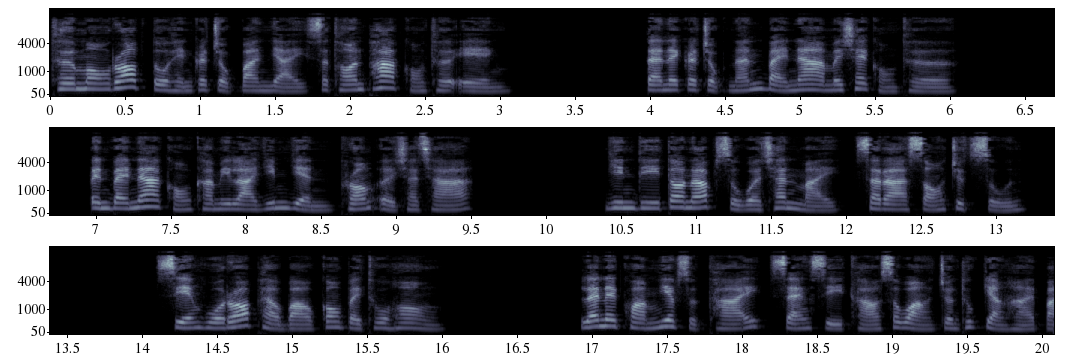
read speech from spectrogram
เธอมองรอบตัวเห็นกระจกบานใหญ่สะท้อนภาพของเธอเอง แต่ในกระจกนั้นใบหน้าไม่ใช่ของเธอ เป็นใบหน้าของคามิลายิ้มเย็น พร้อมเอ่ยช้าๆ ยินดีต้อนรับสู่เวอร์ชั่นใหม่ สรา 2.0 เสียงหัวเราะแผ่วเบาก้องไปทั่วห้อง และในความเงียบสุดท้าย แสงสีขาวสว่างจนทุกอย่างหายไป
